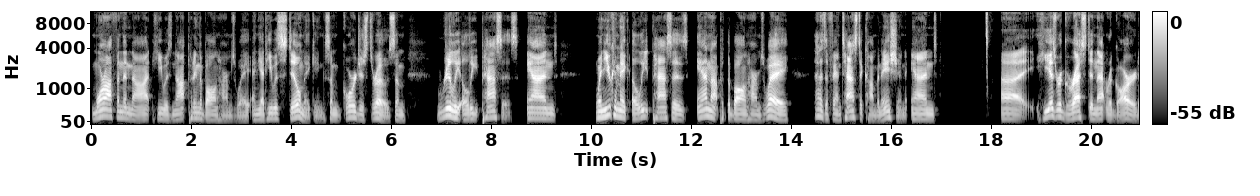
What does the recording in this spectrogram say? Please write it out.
more often than not, he was not putting the ball in harm's way, and yet he was still making some gorgeous throws, some really elite passes. And when you can make elite passes and not put the ball in harm's way, that is a fantastic combination. And uh, he has regressed in that regard,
